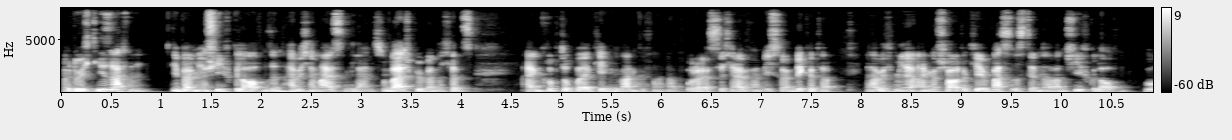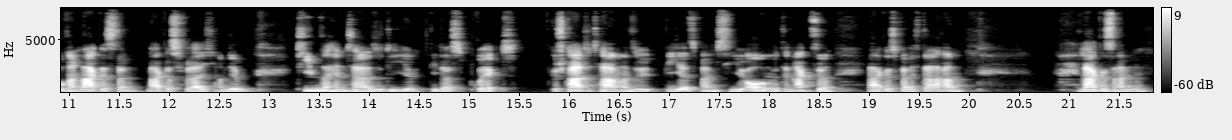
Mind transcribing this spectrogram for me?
Weil durch die Sachen, die bei mir schiefgelaufen sind, habe ich am meisten gelernt. Zum Beispiel, wenn ich jetzt ein Kryptoprojekt gegen die Wand gefahren habe oder es sich einfach nicht so entwickelt hat. Da habe ich mir angeschaut, okay, was ist denn daran schiefgelaufen? Woran lag es denn? Lag es vielleicht an dem Team dahinter, also die, die das Projekt gestartet haben, also wie jetzt beim CEO mit den Aktien, lag es vielleicht daran, lag es an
